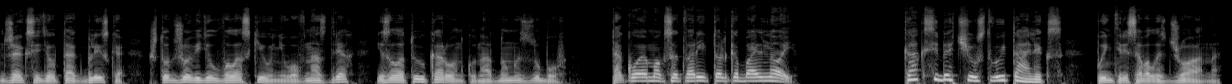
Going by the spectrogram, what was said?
Джек сидел так близко, что Джо видел волоски у него в ноздрях и золотую коронку на одном из зубов. «Такое мог сотворить только больной!» «Как себя чувствует Алекс?» — поинтересовалась Джоанна.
